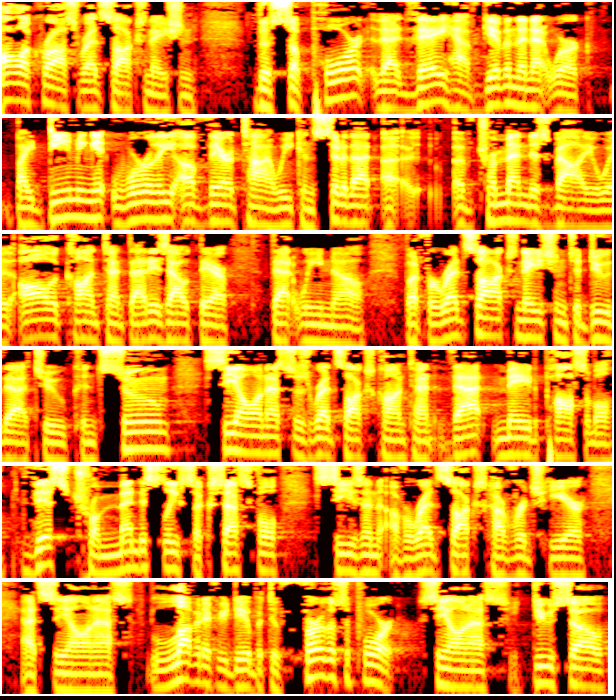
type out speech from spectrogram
all across Red Sox Nation, the support that they have given the network by deeming it worthy of their time. We consider that uh, of tremendous value with all the content that is out there that we know. But for Red Sox Nation to do that, to consume CLNS's Red Sox content, that made possible this tremendously successful season of Red Sox coverage here at CLNS. Love it if you do, but to further support CLNS, do so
